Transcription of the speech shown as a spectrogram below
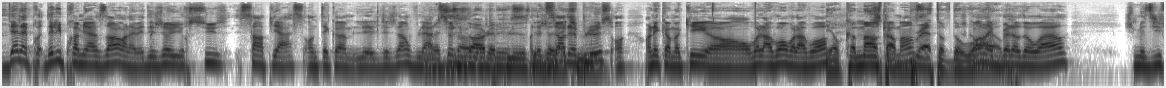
dès, la pre- dès les premières heures, on avait déjà eu reçu 100 pièces. On était comme, les gens voulaient on a 10 absolument. heures de plus. On a 10 déjà heures de plus. On, on est comme, OK, euh, on va l'avoir, on va l'avoir. Et on commence Je par commence- Breath of the je commence avec Wild. Breath of the Wild. Je me dis,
